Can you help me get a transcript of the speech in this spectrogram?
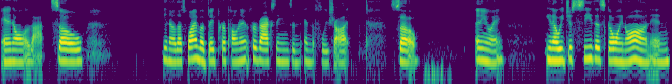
and all of that. So you know that's why i'm a big proponent for vaccines and, and the flu shot. So anyway you know we just see this going on and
